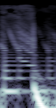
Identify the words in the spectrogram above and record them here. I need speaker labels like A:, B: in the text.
A: Thank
